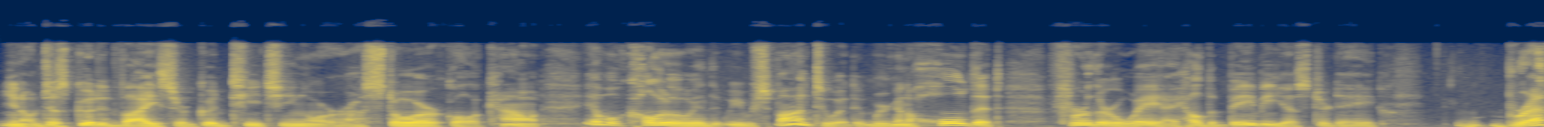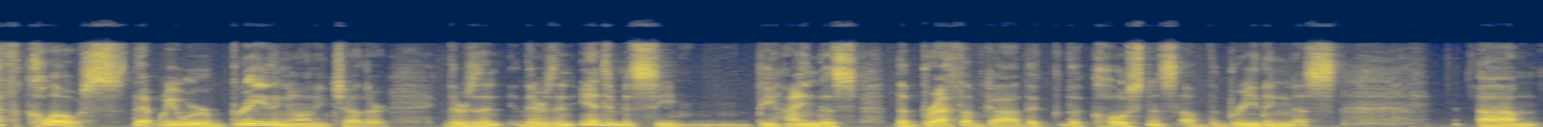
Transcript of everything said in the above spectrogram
you know, just good advice or good teaching or historical account, it will color the way that we respond to it. We're going to hold it further away. I held a baby yesterday breath close that we were breathing on each other there's an there's an intimacy behind this the breath of god the, the closeness of the breathingness. Um,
